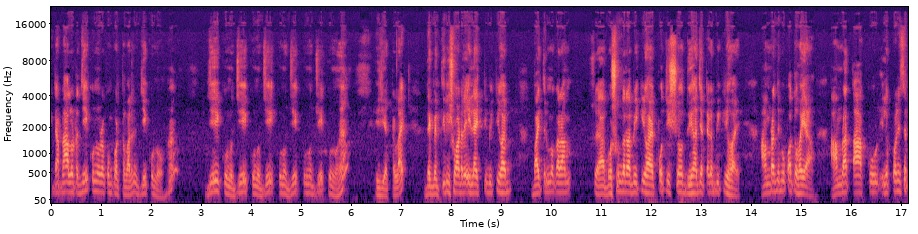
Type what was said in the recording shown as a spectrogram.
এটা আপনার আলোটা যে কোনো রকম করতে পারেন, যে কোনো হ্যাঁ? যে কোনো যে কোনো যে কোনো যে কোনো যে কোনো হ্যাঁ? এই যে একটা লাইট। দেখবেন তিরিশ ওয়াটের এই লাইটটি বিক্রি হয়, বাইতুল মোকারাম বসুন্ধরা বিক্রি হয়, পঁচিশশো, দুই হাজার টাকা বিক্রি হয়। আমরা দেবো কত ভাইয়া? আমরা তাকুল ইলেকট্রনিক্সের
